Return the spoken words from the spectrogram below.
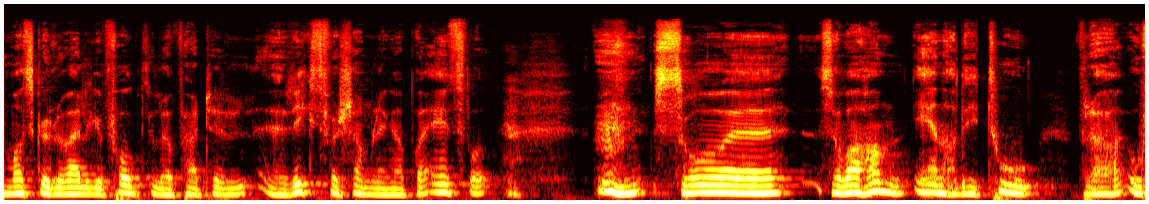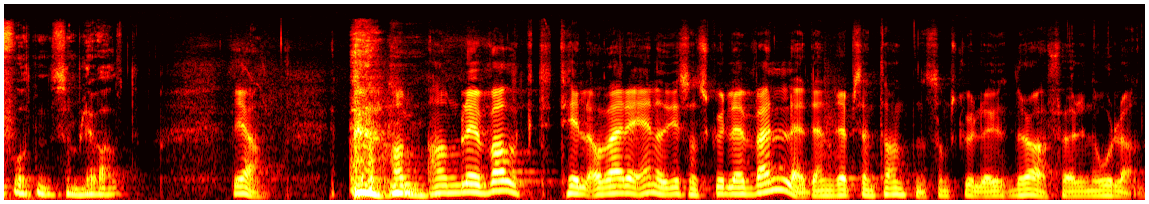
og man skulle velge folk til å dra til riksforsamlinga på Eidsvoll, så, så, var han en av de to fra Ofoten som ble valgt. Ja. Han, han, ble valgt til å være en av de som skulle velge den representanten som skulle dra for Nordland.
